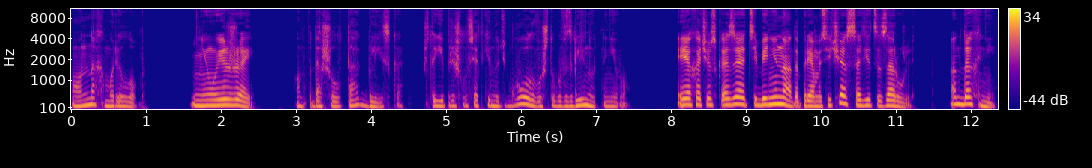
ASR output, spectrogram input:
Он нахмурил лоб. «Не уезжай». Он подошел так близко, что ей пришлось откинуть голову, чтобы взглянуть на него. «Я хочу сказать, тебе не надо прямо сейчас садиться за руль. Отдохни.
